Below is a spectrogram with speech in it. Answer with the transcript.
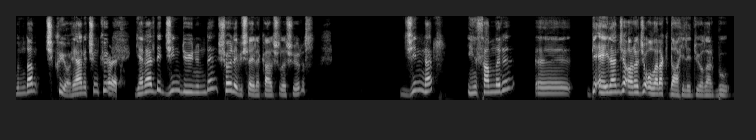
bundan çıkıyor. Yani çünkü Evet. genelde cin düğününde şöyle bir şeyle karşılaşıyoruz. Cinler insanları e, bir eğlence aracı olarak dahil ediyorlar bu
